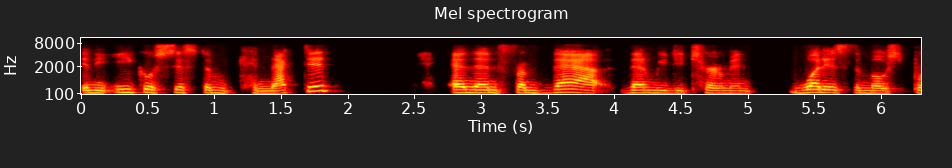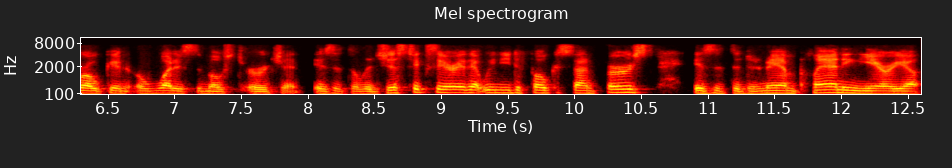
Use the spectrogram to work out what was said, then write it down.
in the ecosystem connected. And then from that, then we determine what is the most broken or what is the most urgent. Is it the logistics area that we need to focus on first? Is it the demand planning area?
